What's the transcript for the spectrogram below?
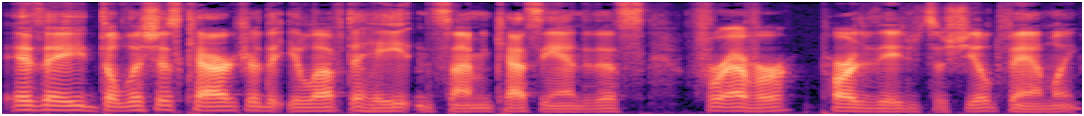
is a delicious character that you love to hate, and Simon Kassianides forever part of the Agents of Shield family.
